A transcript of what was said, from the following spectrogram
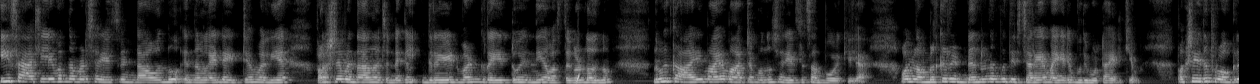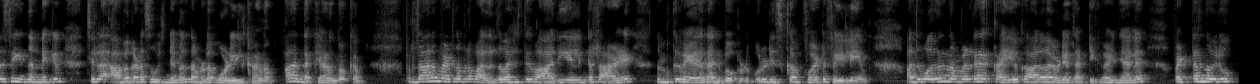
ഈ ഫാറ്റ് ലിവർ നമ്മുടെ ശരീരത്തിൽ ഉണ്ടാവുന്നു എന്നുള്ളതിന്റെ ഏറ്റവും വലിയ പ്രശ്നം എന്താണെന്ന് വെച്ചിട്ടുണ്ടെങ്കിൽ ഗ്രേഡ് വൺ ഗ്രേഡ് ടു എന്നീ അവസ്ഥകളിലൊന്നും നമുക്ക് കാര്യമായ മാറ്റമൊന്നും ശരീരത്തിൽ സംഭവിക്കില്ല. അപ്പോൾ നമ്മൾക്ക് ഇത് ഉണ്ടെന്ന് നമുക്ക് തിരിച്ചറിയാൻ ഭയങ്കര ബുദ്ധിമുട്ടായിരിക്കും. പക്ഷേ ഇത് പ്രോഗ്രസ് ചെയ്യുന്നുണ്ടെങ്കിൽ ചില അപകട സൂചനകൾ നമ്മുടെ ബോഡിയിൽ കാണാം. അതെന്തൊക്കെയാണെന്ന് നോക്കാം. പ്രധാനമായിട്ടും നമ്മുടെ വലതുവശത്തെ വാരിയലിന്റെ താഴെ നമുക്ക് വേദന അനുഭവപ്പെടും. ഒരു ഡിസ്കംഫേർട്ട് ഫീൽ ചെയ്യും. അതുപോലെ തന്നെ നമ്മുടെ കൈയോ കാലോ എവിടെയോ തട്ടിക്കഴിഞ്ഞാൽ പെട്ടെന്ന് ഒരു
